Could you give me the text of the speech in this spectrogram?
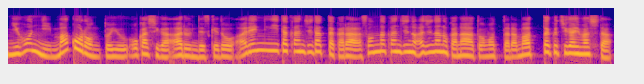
日本にマコロンというお菓子があるんですけど、あれに似た感じだったから、そんな感じの味なのかなと思ったら全く違いました。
